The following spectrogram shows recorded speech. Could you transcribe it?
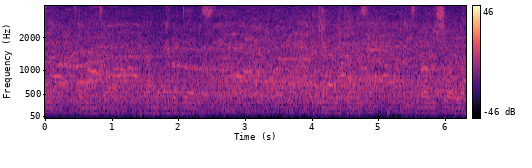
Deep to right eye. Found it of Davis. McKenna recovers, flicks it over his shoulder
